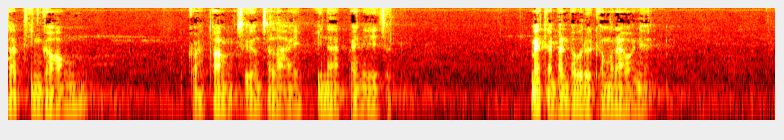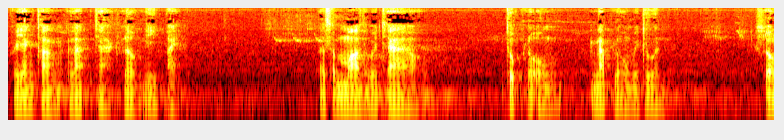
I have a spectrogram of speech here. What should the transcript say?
สัตว์สิ่งของ ก็ต้องเสื่อมสลายวินาศไปในที่สุด แม้แต่บรรพบุรุษของเราเนี่ย ก็ยังต้องละจากโลกนี้ไป พระสมมติพระเจ้า ทุกพระองค์ นับพระองค์ไม่ถ้วน ทรง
